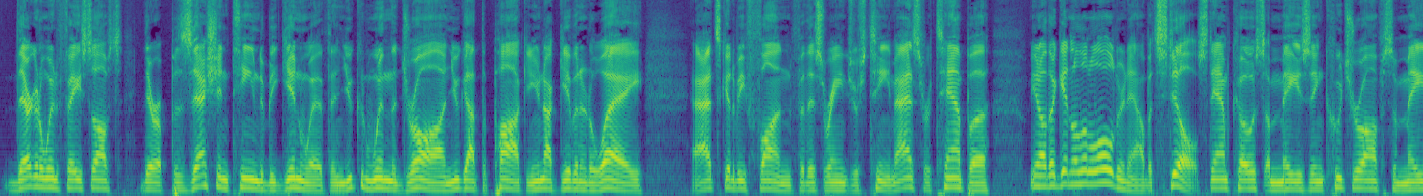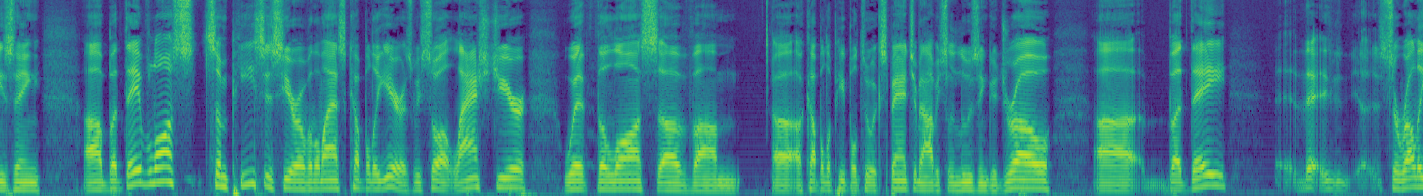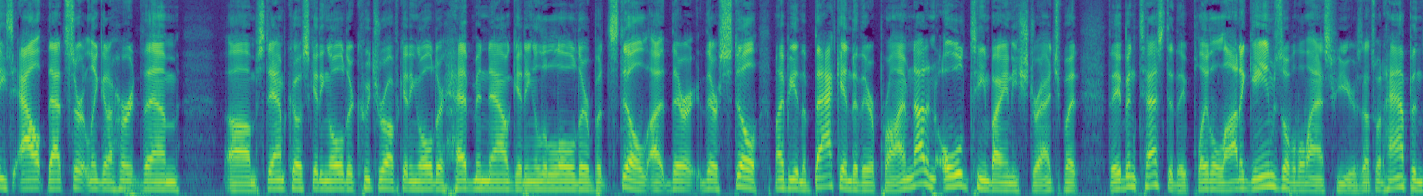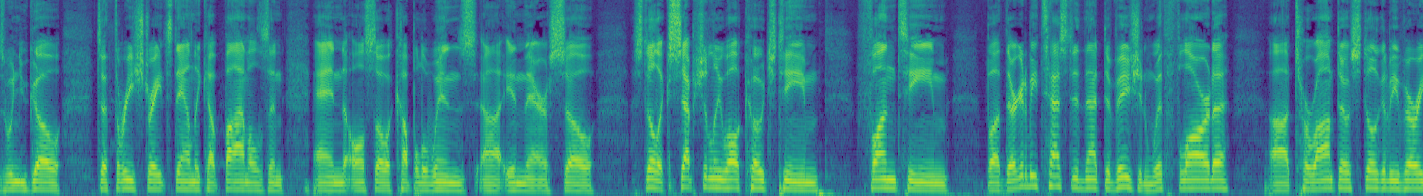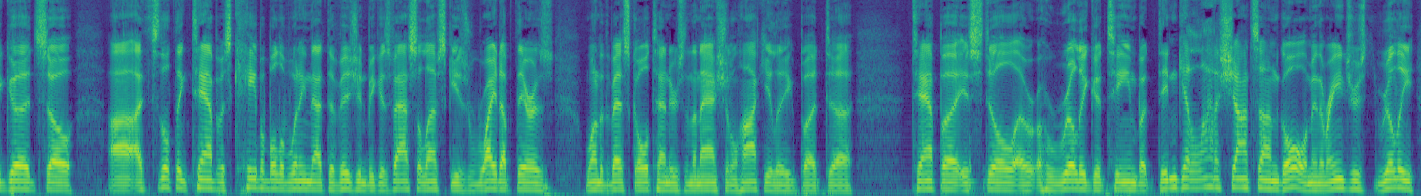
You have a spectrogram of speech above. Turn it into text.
They're going to win faceoffs. They're a possession team to begin with, and you can win the draw, and you got the puck, and you're not giving it away. That's going to be fun for this Rangers team. As for Tampa, you know, they're getting a little older now, but still, Stamkos, amazing. Kucherov's amazing. Uh, but they've lost some pieces here over the last couple of years. We saw it last year with the loss of um, uh, a couple of people to expansion, obviously losing Gaudreau. Uh, but they the, Cirelli's out. That's certainly going to hurt them. Um, Stamkos getting older, Kucherov getting older, Hedman now getting a little older, but still, uh, they're they're still might be in the back end of their prime. Not an old team by any stretch, but they've been tested. They've played a lot of games over the last few years. That's what happens when you go to three straight Stanley Cup Finals and and also a couple of wins uh, in there. So, still exceptionally well coached team, fun team, but they're going to be tested in that division with Florida. Uh, Toronto's still going to be very good. So uh, I still think Tampa is capable of winning that division because Vasilevskiy is right up there as one of the best goaltenders in the National Hockey League. But uh, Tampa is still a, a, really good team, but didn't get a lot of shots on goal. I mean, the Rangers really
